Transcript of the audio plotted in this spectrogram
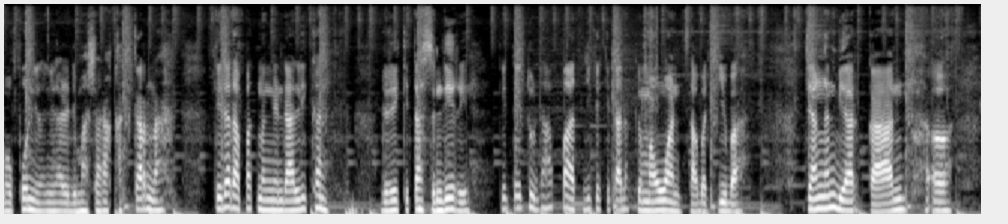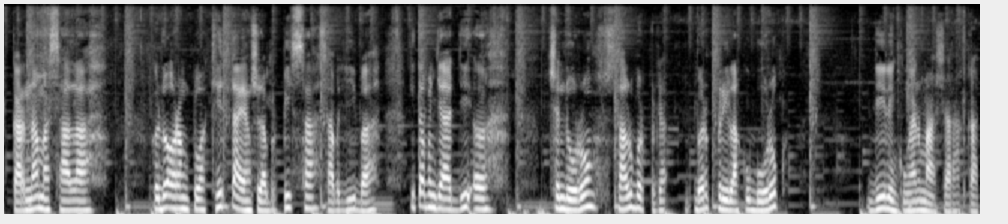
maupun nilai-nilai di masyarakat. Karena kita dapat mengendalikan diri kita sendiri kita itu dapat jika kita ada kemauan sahabat gibah. Jangan biarkan uh, karena masalah kedua orang tua kita yang sudah berpisah sahabat gibah kita menjadi uh, cenderung selalu berperilaku buruk di lingkungan masyarakat.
